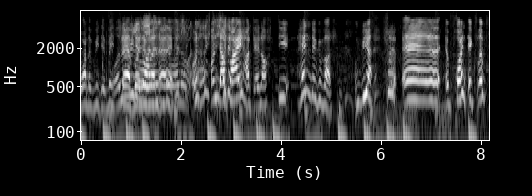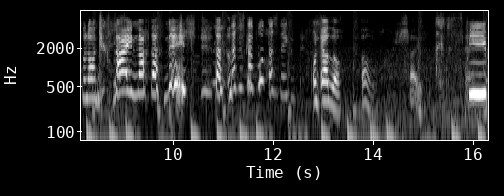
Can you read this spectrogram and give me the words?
wanna be the bitch, wanna- und, und dabei hat er noch die Hände gewaschen. Und wir, äh, Freund XY, nein, mach das nicht. Das ist, Das ist kaputt, das Ding. und er so, oh, scheiße. Piep.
